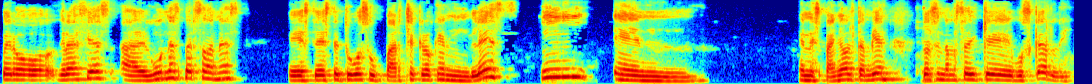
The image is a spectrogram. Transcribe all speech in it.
pero gracias a algunas personas, este, este tuvo su parche creo que en inglés y en, en español también, entonces nada más hay que buscarle.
